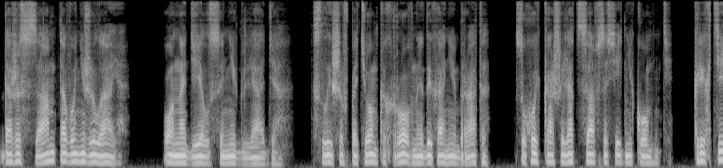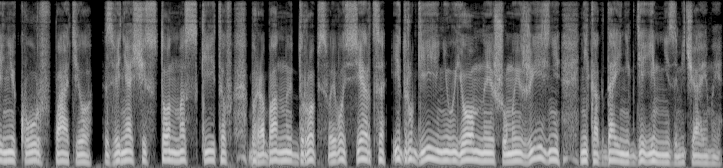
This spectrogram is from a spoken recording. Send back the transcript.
даже сам того не желая. Он оделся, не глядя, слыша в потемках ровное дыхание брата, сухой кашель отца в соседней комнате, кряхтение кур в патио, звенящий стон москитов, барабанную дробь своего сердца и другие неуемные шумы жизни, никогда и нигде им не замечаемые.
